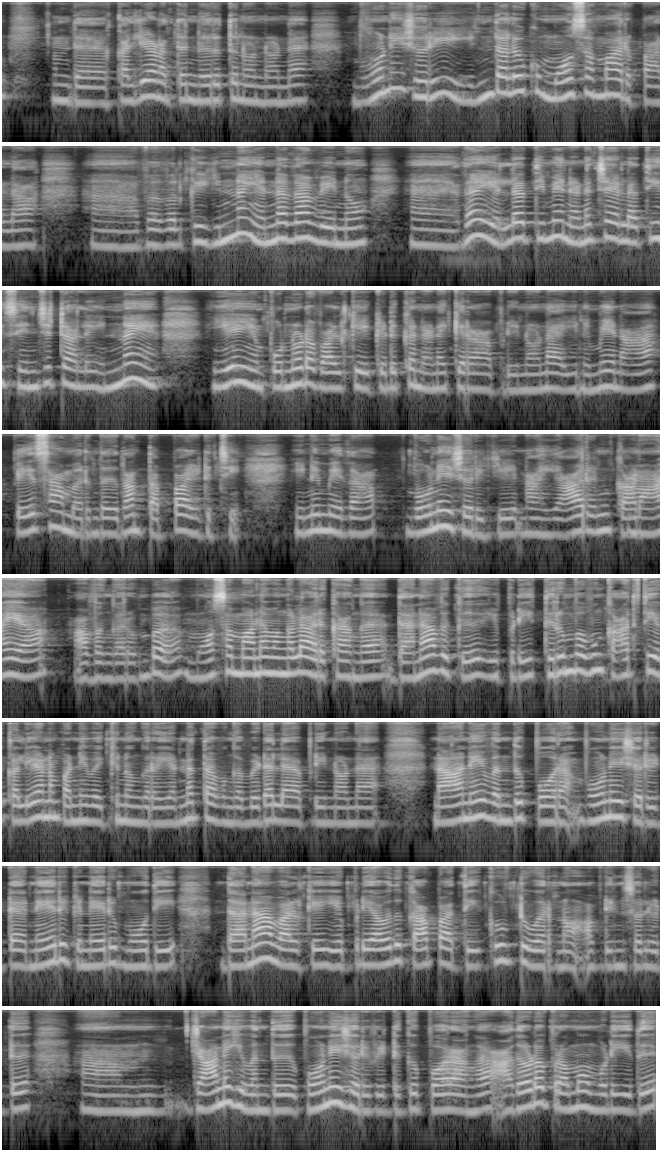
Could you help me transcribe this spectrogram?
இந்த கல்யாணத்தை நிறுத்தணுன்னொன்னே புவனேஸ்வரி இந்த அளவுக்கு மோசமாக இருப்பாளா? அவளுக்கு இன்னும் என்ன தான் வேணும் அதான் எல்லாத்தையுமே நினச்ச எல்லாத்தையும் செஞ்சுட்டாலே இன்னும் ஏன் ஏன் என் பொண்ணோட வாழ்க்கையை கெடுக்க நினைக்கிறா அப்படின்னோன்னா இனிமே நான் பேசாமல் இருந்தது தான் தப்பாயிடுச்சு. இனிமே தான் புவனேஸ்வரிக்கு நான் யாருன்னு கா மாயா அவங்க ரொம்ப மோசமானவங்களாக இருக்காங்க. தனாவுக்கு இப்படி திரும்பவும் கார்த்தியை கல்யாணம் பண்ணி வைக்கணுங்கிற எண்ணத்தை அவங்க விடலை அப்படின்னோன்னே நானே வந்து போகிறேன் புவனேஸ்வரிட்ட நேருக்கு நேரு மோதி தனா வாழ்க்கையை எப்படியாவது காப்பாற்றி கூப்பிட்டு வரணும் அப்படின்னு சொல்லிட்டு ஜானகி வந்து புவனேஸ்வரி வீட்டுக்கு போகிறாங்க அதோட ப்ரமோ முடியுது.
